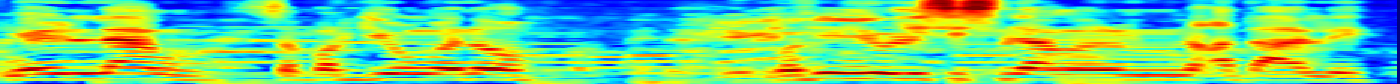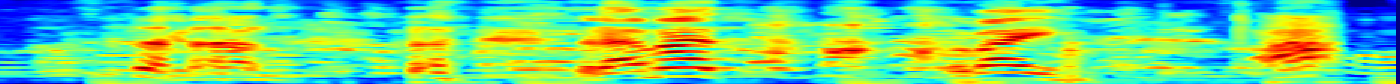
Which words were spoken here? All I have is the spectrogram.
Ngayon lang, sa bagyong ano, bagyong Ulysses lang ang nakadali. Salamat! Bye-bye!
